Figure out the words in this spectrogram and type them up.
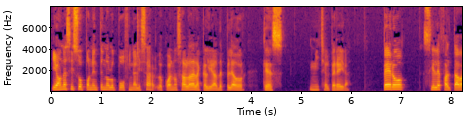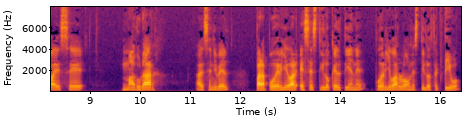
y aún así su oponente no lo pudo finalizar, lo cual nos habla de la calidad de peleador que es Michel Pereira. Pero sí le faltaba ese madurar a ese nivel para poder llevar ese estilo que él tiene, poder llevarlo a un estilo efectivo,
